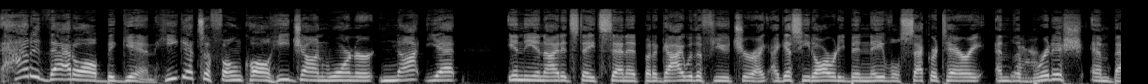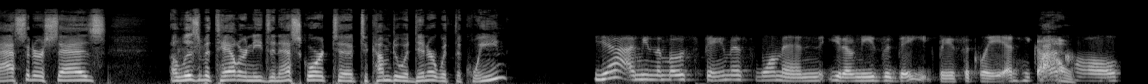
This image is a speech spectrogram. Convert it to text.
how did that all begin? He gets a phone call. He, John Warner, not yet in the United States Senate, but a guy with a future. I, I guess he'd already been naval secretary, and the Yeah. British ambassador says Elizabeth Taylor needs an escort to to come to a dinner with the Queen. Yeah, I mean the most famous woman, you know, needs a date basically, and he got Wow. a call.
